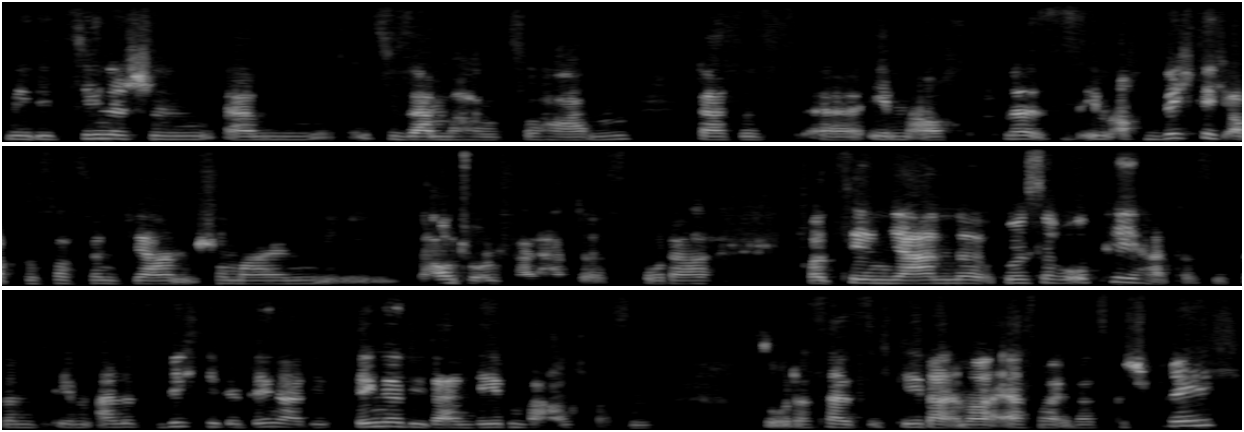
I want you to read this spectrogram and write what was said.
medizinischen ähm, Zusammenhang zu haben, dass es äh, eben auch, ne, es ist eben auch wichtig, ob du vor fünf Jahren schon mal einen Autounfall hattest oder vor zehn Jahren eine größere OP hattest. Das sind eben alles wichtige Dinge, die Dinge, die dein Leben beeinflussen. So, das heißt, ich gehe da immer erstmal übers Gespräch.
